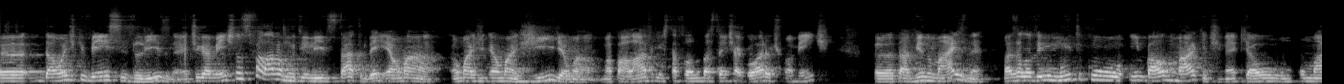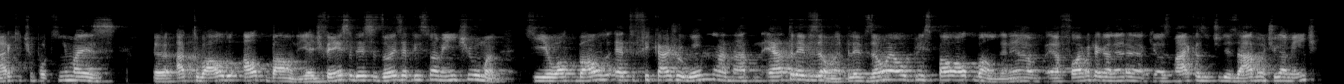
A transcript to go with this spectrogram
Uh, da onde que vem esses leads, né? Antigamente não se falava muito em leads, tá? Tudo bem? É uma, é uma, é uma gíria, uma, uma palavra que a gente está falando bastante agora, ultimamente. Uh, tá vindo mais, né? Mas ela veio muito com o inbound marketing, né? Que é o, o marketing um pouquinho mais atual do outbound. E a diferença desses dois é principalmente uma, que o outbound é tu ficar jogando na, na é a televisão. A televisão é o principal outbound, né? É a forma que a galera, que as marcas utilizavam antigamente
